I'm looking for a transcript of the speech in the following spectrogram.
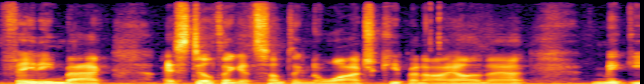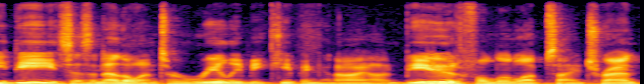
Fading back, I still think it's something to watch. Keep an eye on that. Mickey D's is another one to really be keeping an eye on. Beautiful little upside trend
